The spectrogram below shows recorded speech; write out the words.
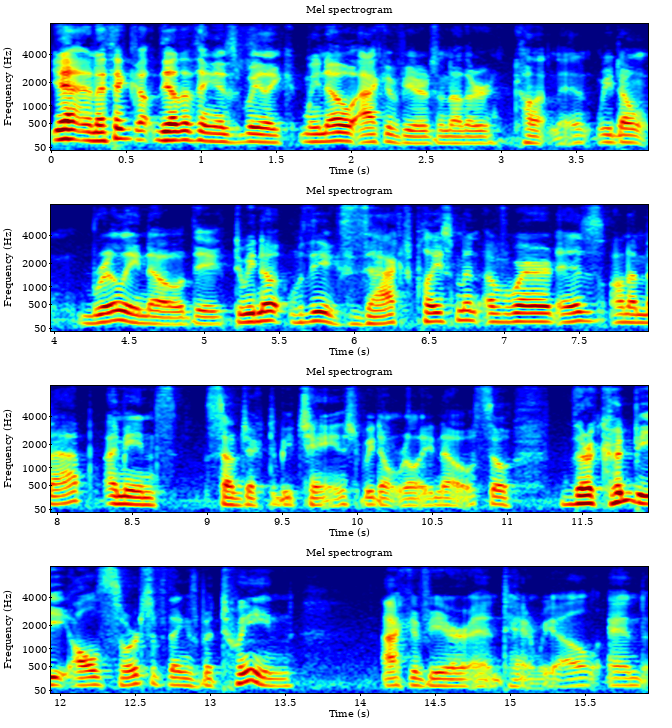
Yeah, and I think the other thing is we like we know Akavir is another continent. We don't really know the do we know the exact placement of where it is on a map? I mean, subject to be changed. We don't really know. So there could be all sorts of things between Akavir and Tamriel and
